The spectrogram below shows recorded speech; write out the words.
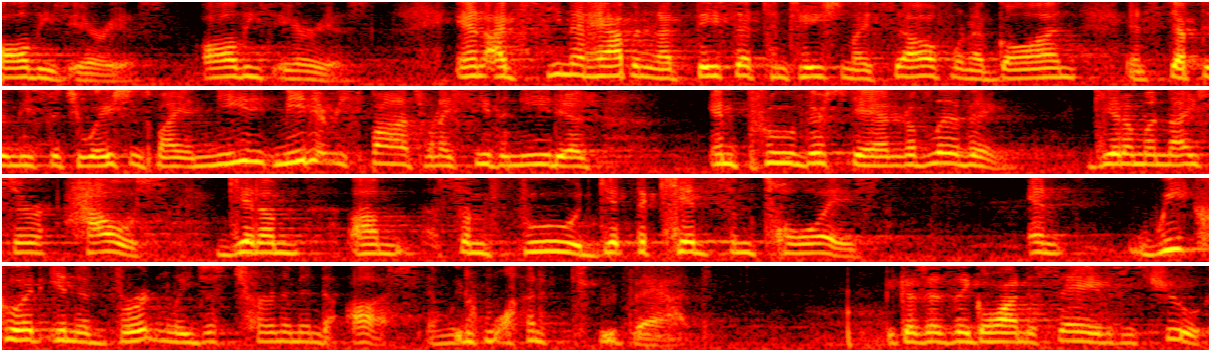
all these areas, all these areas. And I've seen that happen, and I've faced that temptation myself when I've gone and stepped in these situations. My immediate response when I see the need is improve their standard of living, get them a nicer house, get them um, some food, get the kids some toys. And we could inadvertently just turn them into us, and we don't want to do that. Because as they go on to say, this is true,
